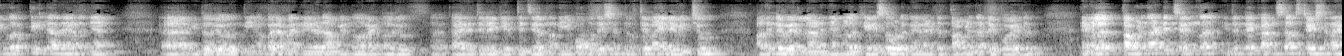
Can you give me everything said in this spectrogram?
നിവർത്തിയില്ലാതെയാണ് ഞാൻ ഇതൊരു നിയമപരമായി നേരിടാം എന്ന് പറയുന്ന ഒരു കാര്യത്തിലേക്ക് എത്തിച്ചേർന്ന നിയമോപദേശം കൃത്യമായി ലഭിച്ചു. അതിന്റെ പേരിലാണ് ഞങ്ങൾ കേസ് കൊടുക്കാനായിട്ട് തമിഴ്നാട്ടിൽ പോയത്. ഞങ്ങൾ തമിഴ്നാട്ടിൽ ചെന്ന് ഇതിന്റെ കൺസേൺ സ്റ്റേഷനായ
